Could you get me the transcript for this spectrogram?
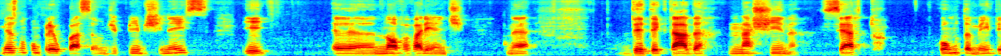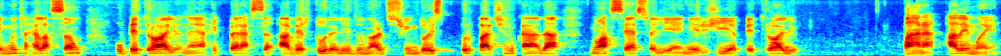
mesmo com preocupação de PIB chinês e é, nova variante, né? Detectada na China, certo? Como também tem muita relação o petróleo, né? A recuperação, a abertura ali do Nord Stream 2 por parte do Canadá no acesso ali à energia, petróleo para a Alemanha.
